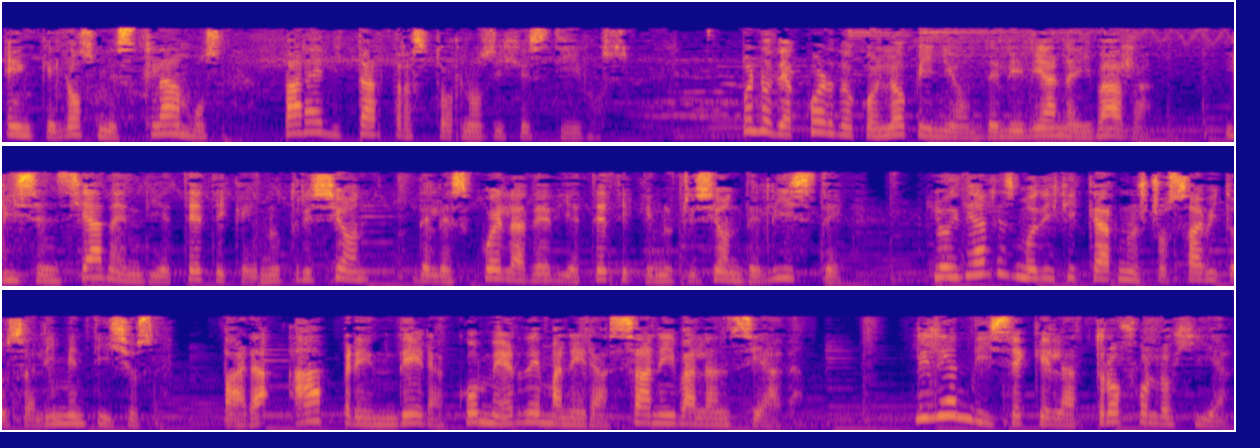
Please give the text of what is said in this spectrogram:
en que los mezclamos para evitar trastornos digestivos. Bueno, de acuerdo con la opinión de Liliana Ibarra, licenciada en Dietética y Nutrición de la Escuela de Dietética y Nutrición del ISTE, lo ideal es modificar nuestros hábitos alimenticios para aprender a comer de manera sana y balanceada. Lilian dice que la trofología,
